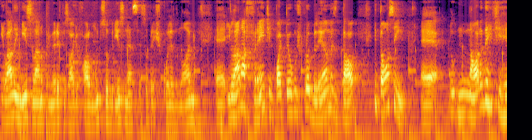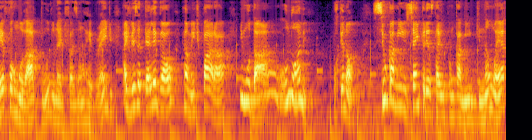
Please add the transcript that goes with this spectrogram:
e lá no início, lá no primeiro episódio, eu falo muito sobre isso, né? Sobre a escolha do nome. É, e lá na frente ele pode ter alguns problemas e tal. Então, assim, é, na hora da gente reformular tudo, né? De fazer um rebrand, às vezes é até legal realmente parar e mudar o nome. Por que não? Se o caminho, se a empresa está indo para um caminho que não é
